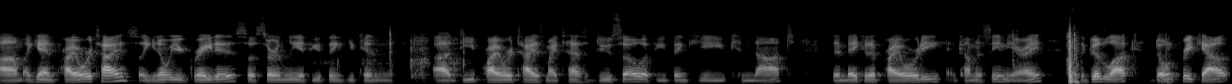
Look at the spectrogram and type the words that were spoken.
Um, again, prioritize. So you know what your grade is. So certainly, if you think you can uh, deprioritize my test, do so. If you think you cannot, then make it a priority and come and see me. All right. So good luck. Don't freak out.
